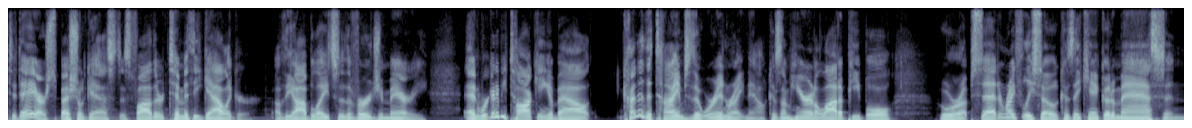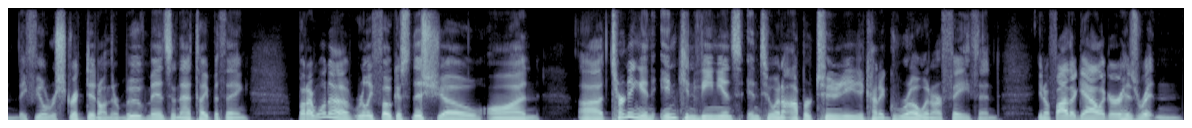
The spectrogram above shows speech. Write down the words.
Today, our special guest is Father Timothy Gallagher of the Oblates of the Virgin Mary. And we're going to be talking about kind of the times that we're in right now, because I'm hearing a lot of people who are upset, and rightfully so, because they can't go to Mass and they feel restricted on their movements and that type of thing. But I want to really focus this show on uh, turning an inconvenience into an opportunity to kind of grow in our faith. And, you know, Father Gallagher has written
